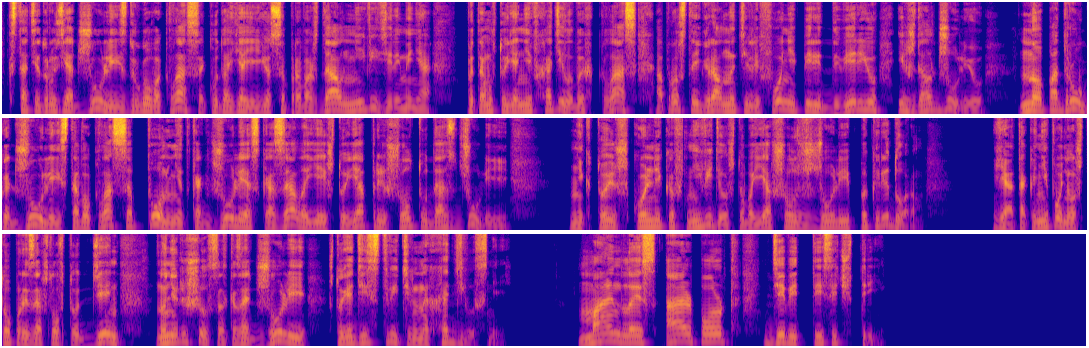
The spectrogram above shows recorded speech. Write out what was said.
Кстати, друзья Джулии из другого класса, куда я ее сопровождал, не видели меня, потому что я не входил в их класс, а просто играл на телефоне перед дверью и ждал Джулию. Но подруга Джулии из того класса помнит, как Джулия сказала ей, что я пришел туда с Джулией. Никто из школьников не видел, чтобы я шел с Джулией по коридорам. Я так и не понял, что произошло в тот день, но не решился сказать Джулии, что я действительно ходил с ней. Mindless Airport 9003.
